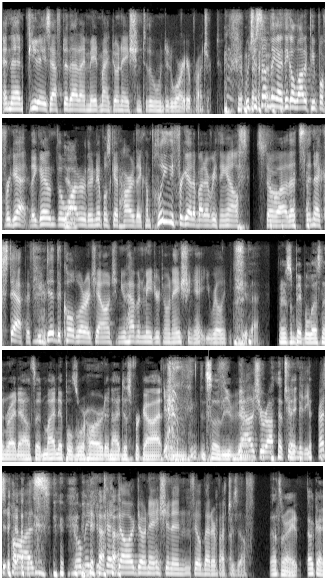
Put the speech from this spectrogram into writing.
And then a few days after that, I made my donation to the Wounded Warrior Project, which is something I think a lot of people forget. They get into the yeah. water, their nipples get hard, they completely forget about everything else. So uh, that's the next step. If you did the cold water challenge and you haven't made your donation yet, you really need to do that. There's some people listening right now that said my nipples were hard and I just forgot. Yeah. And so you've now's your opportunity. Press pause, go make your ten dollar donation, and feel better about yourself. That's right. Okay.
